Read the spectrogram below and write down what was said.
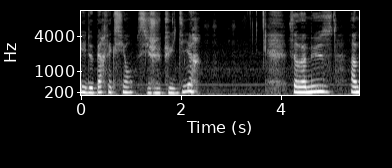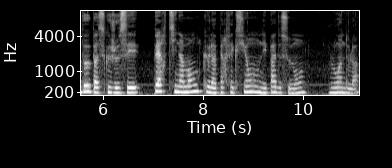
et de perfection, si je puis dire. Ça m'amuse un peu parce que je sais pertinemment que la perfection n'est pas de ce monde, loin de là.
